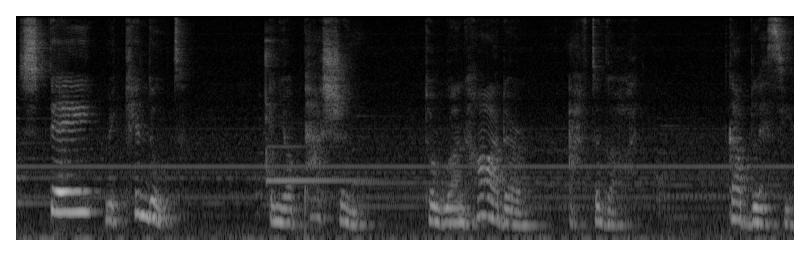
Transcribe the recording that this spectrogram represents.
stay rekindled in your passion to run harder after God. God bless you.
